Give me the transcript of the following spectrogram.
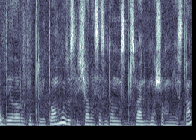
Ходила роки три тому, зустрічалася з відомими спортсменами нашого міста.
